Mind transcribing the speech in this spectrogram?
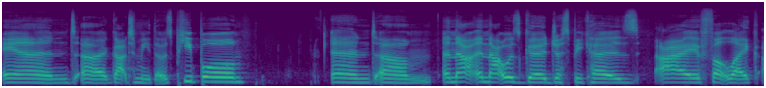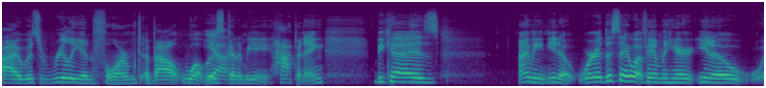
and uh, got to meet those people and um and that and that was good just because I felt like I was really informed about what was Yeah. going to be happening because I mean, you know, we're the say what family here, you know,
